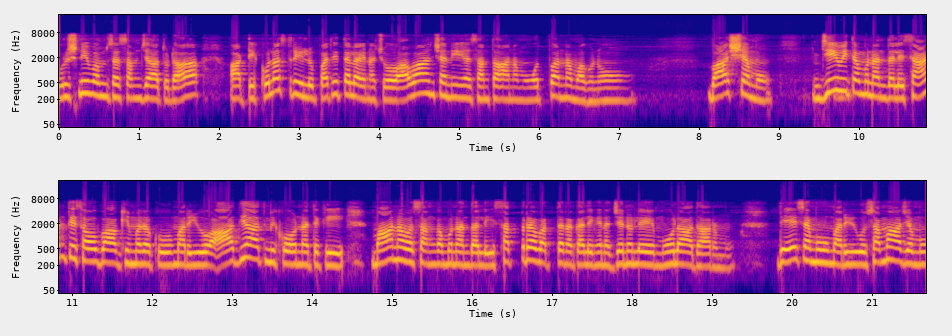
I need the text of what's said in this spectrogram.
వృష్ణివంశ సంజాతుడా అట్టి కుల స్త్రీలు పతితలైనచో అవాంఛనీయ సంతానము ఉత్పన్నమగును. భాష్యము జీవితమునందలి శాంతి సౌభాగ్యములకు మరియు ఆధ్యాత్మికోన్నతికి మానవ సంఘమునందలి సత్ప్రవర్తన కలిగిన జనులే మూలాధారము. దేశము మరియు సమాజము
